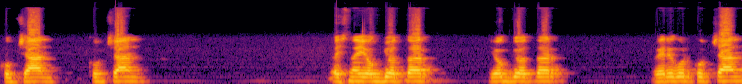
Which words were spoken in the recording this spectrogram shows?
खूप छान. खूप छान. प्रश्न योग्य उत्तर. योग्य उत्तर. व्हेरी गुड खूप छान.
